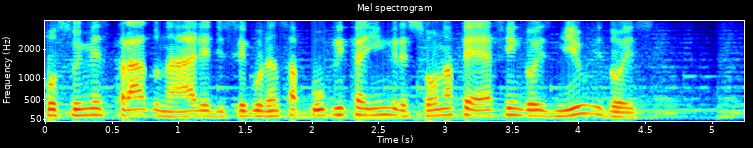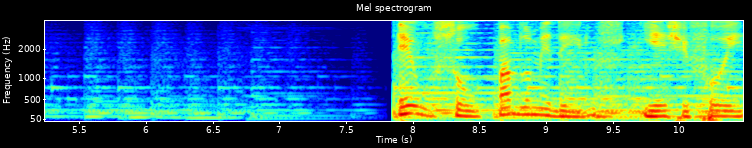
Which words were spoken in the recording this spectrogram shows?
possui mestrado na área de Segurança Pública e ingressou na PF em 2002. Eu sou Pablo Medeiros e este foi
